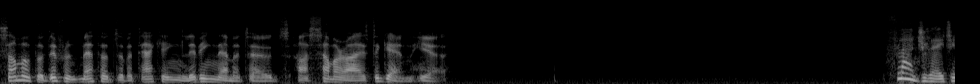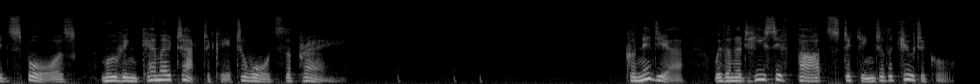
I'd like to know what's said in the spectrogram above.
Some of the different methods of attacking living nematodes are summarized again here. Flagellated spores moving chemotactically towards the prey. Conidia with an adhesive part sticking to the cuticle.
